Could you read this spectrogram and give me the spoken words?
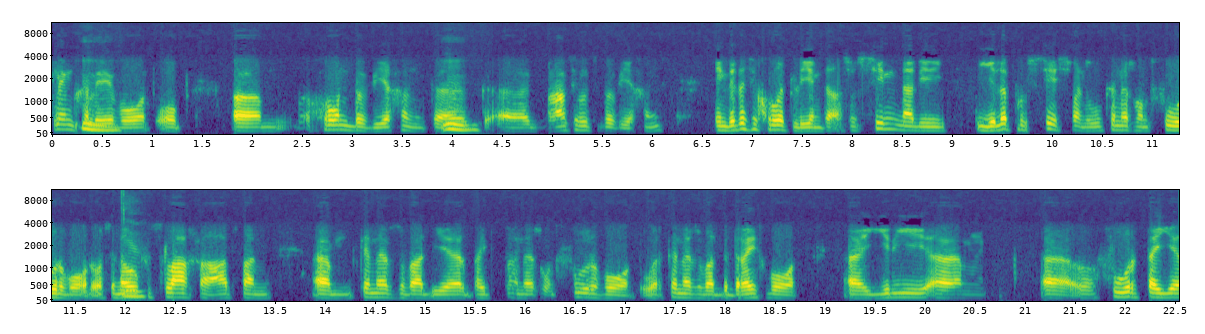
klem gelê mm. word op ehm um, grondbewegings, eh mm. uh, grassroots bewegings. En dit is 'n groot leemte as ons sien na die die hele proses van hoe kinders ontvoer word. Ons het nou ja. verslag gehad van ehm um, kinders wat deur kinders ontvoer word, oor kinders wat bedreig word. Uh hierdie ehm um, uh voertuie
